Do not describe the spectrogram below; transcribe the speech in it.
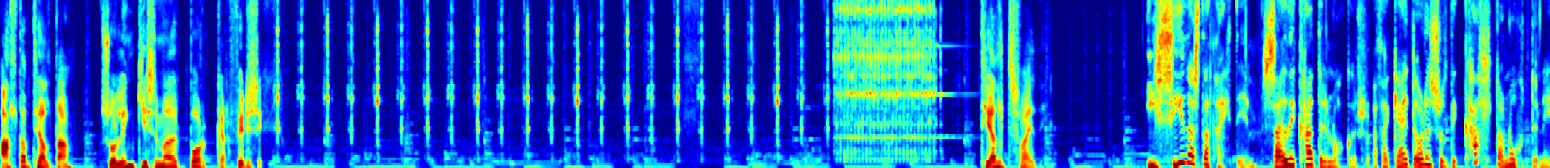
alltaf tjálta svo lengi sem maður borgar fyrir sig? Tjaldsvæði. Í síðasta þætti sagði Katrin okkur að það gæti orðið svolítið kallt á nóttunni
